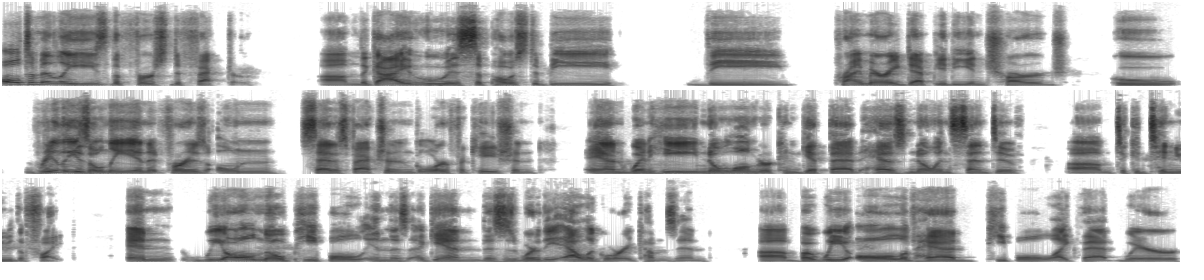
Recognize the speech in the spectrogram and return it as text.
ultimately, he's the first defector. Um, the guy who is supposed to be the primary deputy in charge, who really is only in it for his own satisfaction and glorification. And when he no longer can get that, has no incentive um, to continue the fight. And we all know people in this. Again, this is where the allegory comes in. Uh, but we all have had people like that where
